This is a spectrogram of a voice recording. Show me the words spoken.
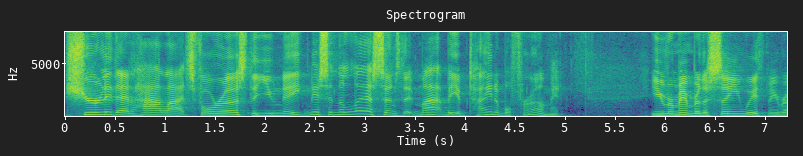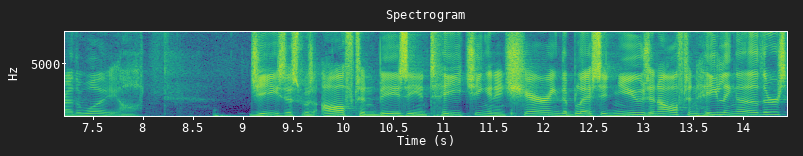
Surely that highlights for us the uniqueness and the lessons that might be obtainable from it. You remember the scene with me rather well. Jesus was often busy in teaching and in sharing the blessed news and often healing others.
